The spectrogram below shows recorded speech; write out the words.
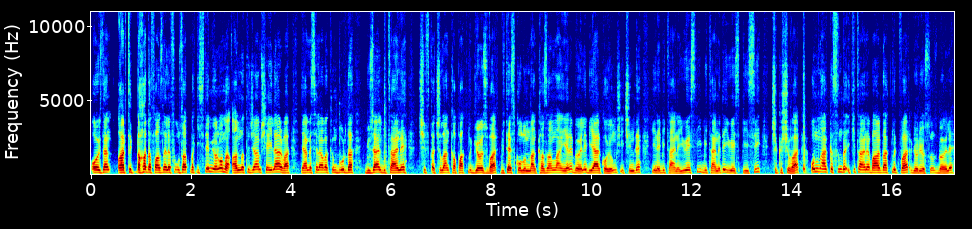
O yüzden artık daha da fazla lafı uzatmak istemiyorum ama anlatacağım şeyler var. Yani mesela bakın burada güzel bir tane çift açılan kapaklı göz var. Vites kolundan kazanılan yere böyle bir yer koyulmuş. İçinde yine bir tane USB, bir tane de USB-C çıkışı var. Onun arkasında iki tane bardaklık var. Görüyorsunuz. Böyle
